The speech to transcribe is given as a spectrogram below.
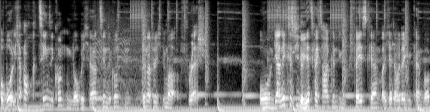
obwohl, ich habe noch 10 Sekunden, glaube ich, ja. 10 Sekunden sind natürlich immer fresh. Und ja, nächstes Video. Jetzt kann ich es noch ankündigen, Facecam, weil ich hätte heute irgendwie keinen Bock.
